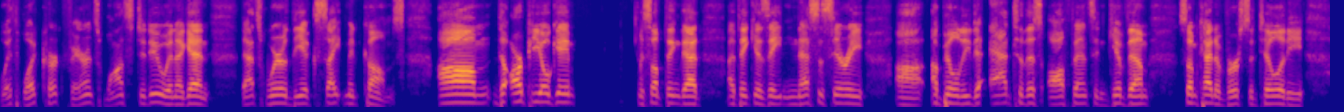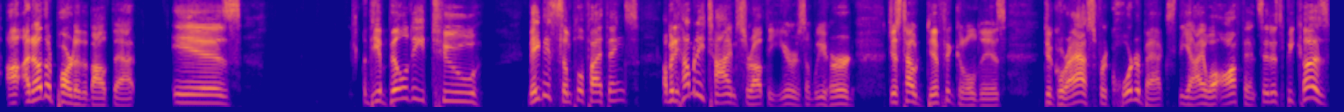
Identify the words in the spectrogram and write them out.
with what Kirk Ferentz wants to do. And again, that's where the excitement comes. Um, the RPO game is something that I think is a necessary uh, ability to add to this offense and give them some kind of versatility. Uh, another part of about that is the ability to maybe simplify things. I mean, how many times throughout the years have we heard just how difficult it is to grasp for quarterbacks the Iowa offense? And it's because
